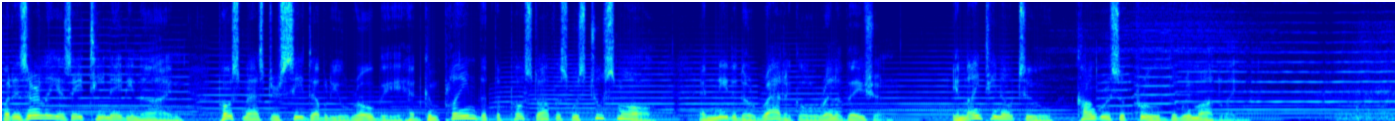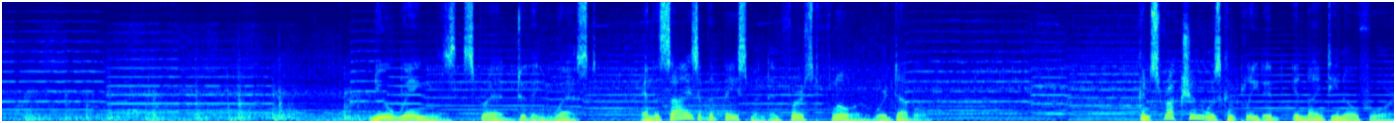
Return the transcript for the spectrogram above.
But as early as 1889, Postmaster C.W. Roby had complained that the post office was too small and needed a radical renovation. In 1902, Congress approved the remodeling. New wings spread to the west, and the size of the basement and first floor were doubled. Construction was completed in 1904,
